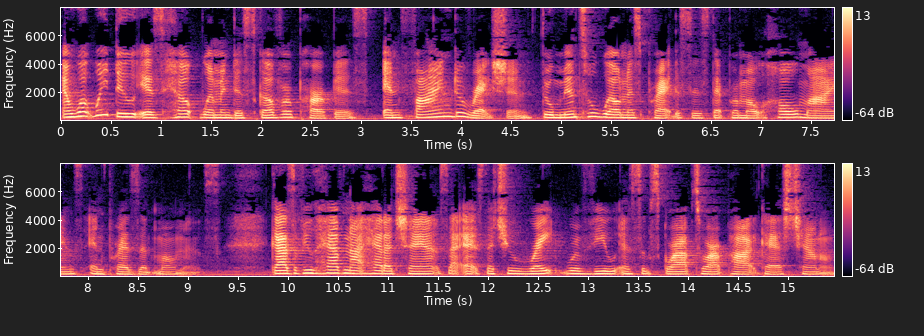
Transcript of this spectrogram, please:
And what we do is help women discover purpose and find direction through mental wellness practices that promote whole minds and present moments. Guys, if you have not had a chance, I ask that you rate, review, and subscribe to our podcast channel.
